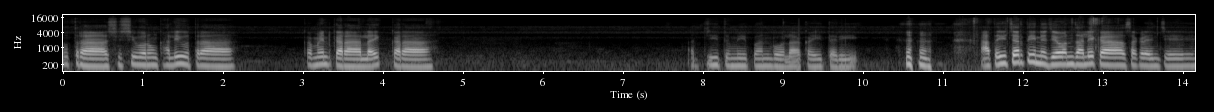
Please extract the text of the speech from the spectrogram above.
उतरा शिशीवरून खाली उतरा. कमेंट करा लाईक करा. आजी तुम्ही पण बोला काहीतरी. आता विचारते ना जेवण झाले का सगळ्यांचे?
